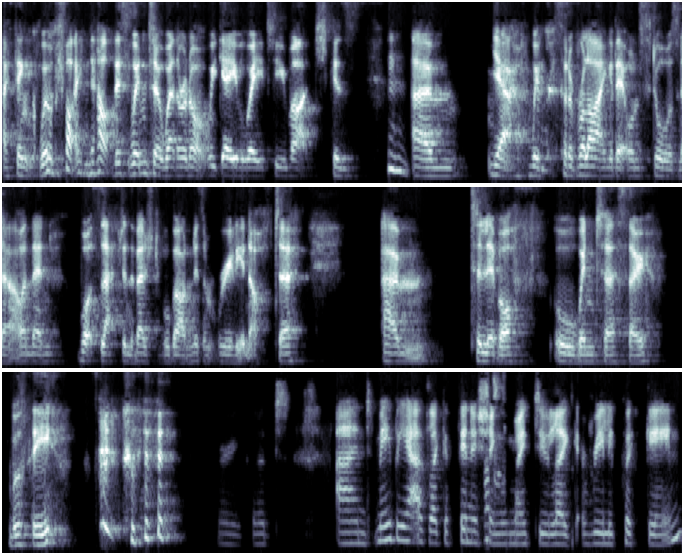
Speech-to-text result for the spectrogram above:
I think we'll find out this winter whether or not we gave away too much because, um, yeah, we're sort of relying a bit on stores now, and then what's left in the vegetable garden isn't really enough to um, to live off all winter. So we'll see. Very good. And maybe as like a finishing, we might do like a really quick game.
